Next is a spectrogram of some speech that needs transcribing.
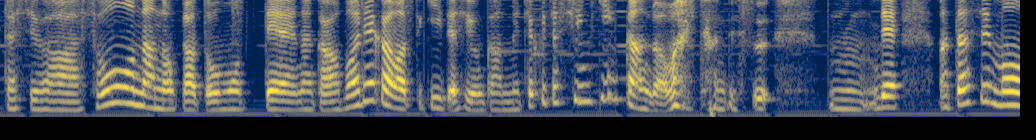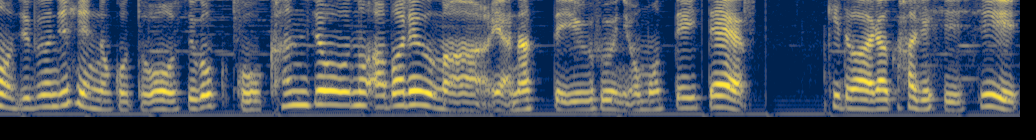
私はそうなのかと思ってなんか暴れ川って聞いた瞬間めちゃくちゃ親近感が湧いたんです。うん、で私も自分自身のことをすごくこう感情の暴れ馬やなっていうふうに思っていて。喜怒哀楽激しいし、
